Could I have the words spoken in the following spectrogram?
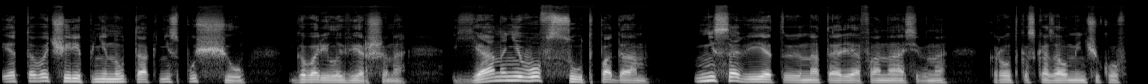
этого черепнину так не спущу», — говорила Вершина. «Я на него в суд подам». «Не советую, Наталья Афанасьевна», — кротко сказал Менчуков.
